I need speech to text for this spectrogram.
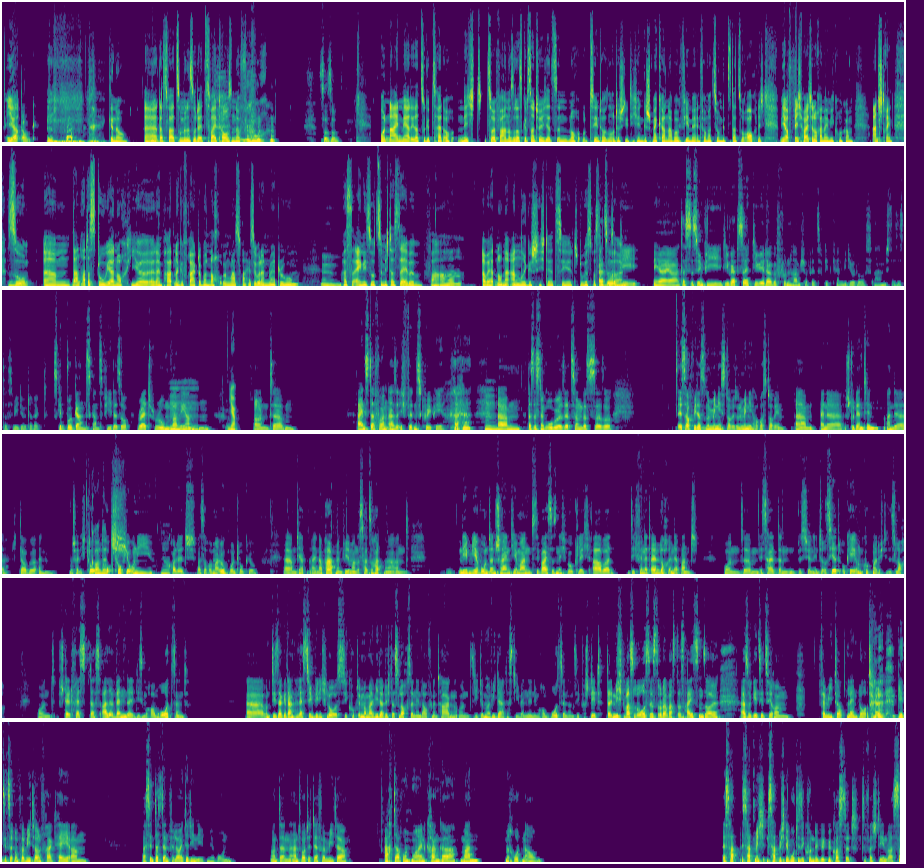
ja. genau. Äh, das war zumindest so der 2000er Fluch. so, so. Und nein, mehr dazu gibt's halt auch nicht zu erfahren. Also das gibt's natürlich jetzt in noch 10.000 unterschiedlichen Geschmäckern, aber viel mehr Informationen gibt's dazu auch nicht. Wie oft will ich heute noch einmal im Mikro kommen? Anstrengend. So, ähm, dann hattest du ja noch hier äh, deinen Partner gefragt, aber noch irgendwas weiß über den Red Room? Mhm. Was eigentlich so ziemlich dasselbe war. Aber er hat noch eine andere Geschichte erzählt. Du wirst was dazu also sagen. Die, ja, ja, das ist irgendwie die Website, die wir da gefunden haben. Ich hoffe, jetzt geht kein Video los. Ah, Mist, das ist das Video direkt. Es gibt wohl ganz, ganz viele so Red Room-Varianten. Mm, ja. Und ähm, eins davon, also ich finde es creepy. mm. ähm, das ist eine grobe Übersetzung, das also ist auch wieder so eine Mini-Story, so eine Mini-Horror-Story. Ähm, eine Studentin an der, ich glaube, einem wahrscheinlich to College. Tokyo Uni, ja. College, was auch immer, irgendwo in Tokio. Ähm, die hat ein Apartment, wie man das halt so hat, ne? Und neben ihr wohnt anscheinend jemand, sie weiß es nicht wirklich, aber die findet ein Loch in der Wand und ähm, ist halt dann ein bisschen interessiert, okay, und guckt mal durch dieses Loch und stellt fest, dass alle Wände in diesem Raum rot sind. Äh, und dieser Gedanke lässt sie irgendwie nicht los. Sie guckt immer mal wieder durch das Loch in den laufenden Tagen und sieht immer wieder, dass die Wände in dem Raum rot sind und sie versteht dann nicht, was los ist oder was das heißen soll. Also geht sie zu ihrem Vermieter, Landlord, geht sie zu ihrem Vermieter und fragt, hey, ähm, was sind das denn für Leute, die neben mir wohnen? Und dann antwortet der Vermieter, ach, da wohnt nur ein kranker Mann mit roten Augen. Es hat, es hat mich, es hat mich eine gute Sekunde ge gekostet, zu verstehen, was,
